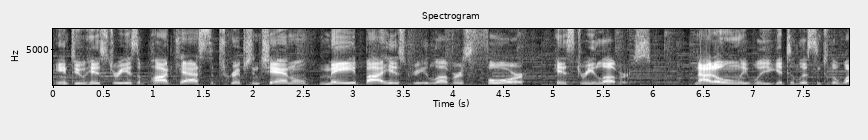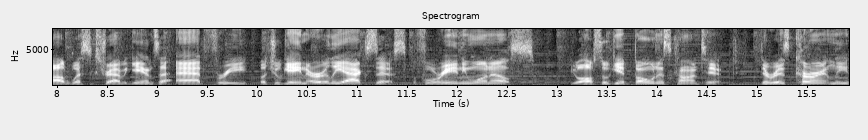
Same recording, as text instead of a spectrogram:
Into History is a podcast subscription channel made by history lovers for history lovers. Not only will you get to listen to the Wild West extravaganza ad free, but you'll gain early access before anyone else. You'll also get bonus content. There is currently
